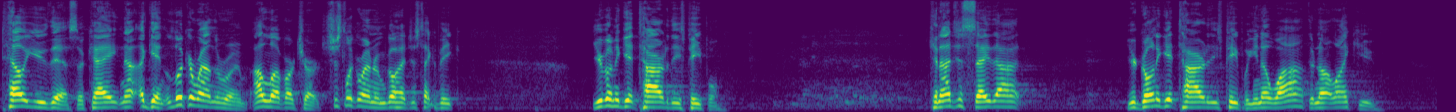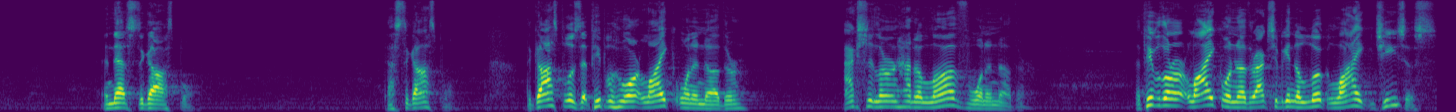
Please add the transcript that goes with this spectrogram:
tell you this, okay? Now, again, look around the room. I love our church. Just look around the room. Go ahead, just take a peek. You're going to get tired of these people. Can I just say that? You're going to get tired of these people. You know why? They're not like you. And that's the gospel. That's the gospel. The gospel is that people who aren't like one another actually learn how to love one another. The people that aren't like one another actually begin to look like Jesus.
